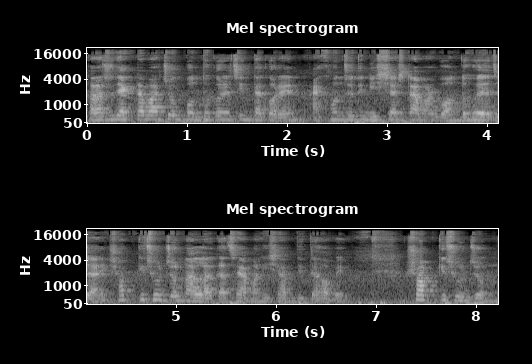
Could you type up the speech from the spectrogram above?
তারা যদি একটা বার চোখ বন্ধ করে চিন্তা করেন, এখন যদি নিঃশ্বাসটা আমার বন্ধ হয়ে যায় সব কিছুর জন্য আল্লাহর কাছে আমার হিসাব দিতে হবে। সব কিছুর জন্য।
